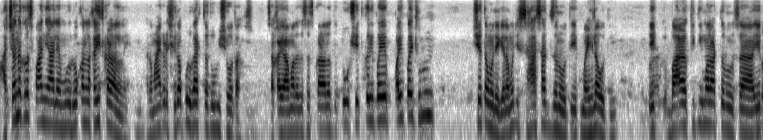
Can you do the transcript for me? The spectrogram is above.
अचानकच पाणी आल्यामुळे लोकांना काहीच कळालं नाही. आता माझ्याकडे शिरापूर घाटचा जो विषय होता सकाळी आम्हाला जसंच कळालं तर तो शेतकरी पायी पायी पायी चुलून शेतामध्ये गेला. म्हणजे सहा सात जण होते एक महिला होती एक बाळ किती मला वाटतं एक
